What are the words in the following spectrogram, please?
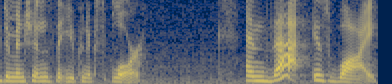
dimensions that you can explore. And that is why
